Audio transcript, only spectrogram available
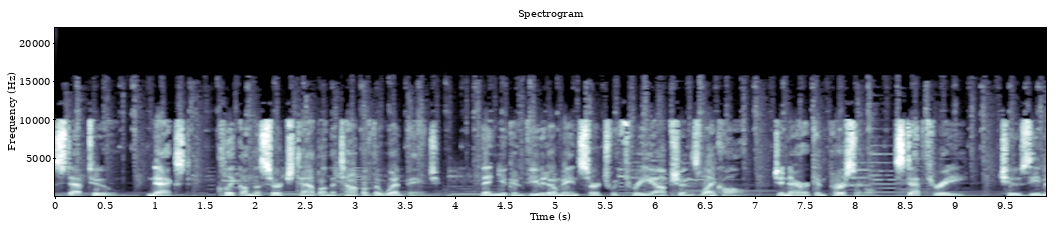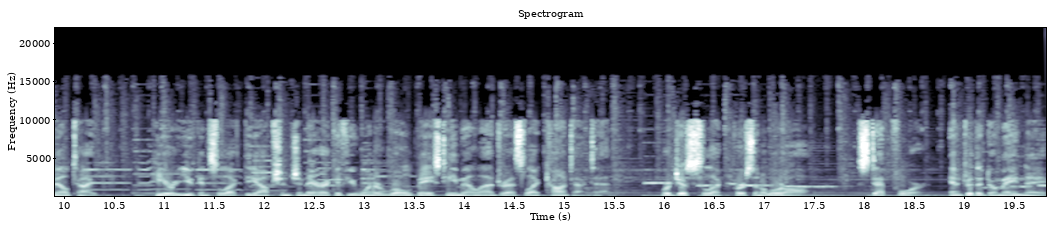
Step 2. Next, click on the search tab on the top of the web page. Then you can view domain search with three options like all, generic and personal. Step 3. Choose email type. Here you can select the option generic if you want a role-based email address like contact at, or just select personal or all. Step 4. Enter the domain name.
